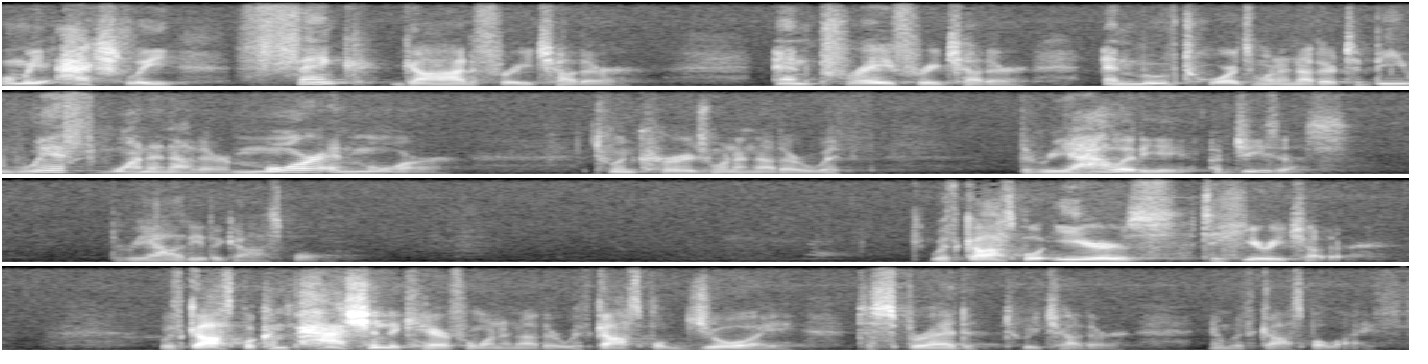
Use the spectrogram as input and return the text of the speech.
When we actually thank God for each other and pray for each other and move towards one another, to be with one another more and more, to encourage one another with the reality of Jesus, the reality of the gospel. With gospel ears to hear each other, with gospel compassion to care for one another, with gospel joy to spread to each other, and with gospel life.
